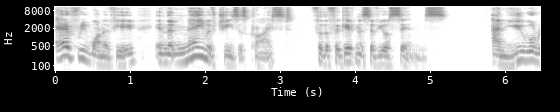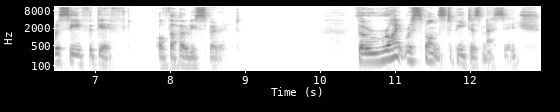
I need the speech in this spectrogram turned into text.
every one of you, in the name of Jesus Christ, for the forgiveness of your sins, and you will receive the gift of the Holy Spirit. The right response to Peter's message,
